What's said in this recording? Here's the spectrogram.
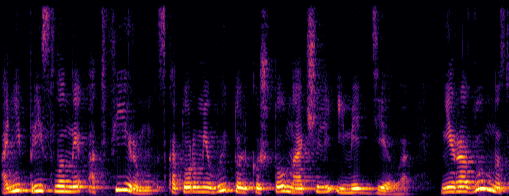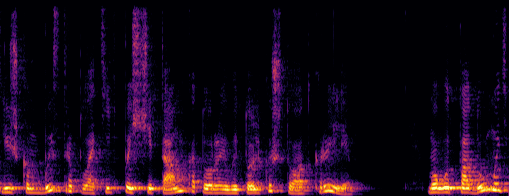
Они присланы от фирм, с которыми вы только что начали иметь дело. Неразумно слишком быстро платить по счетам, которые вы только что открыли. Могут подумать,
